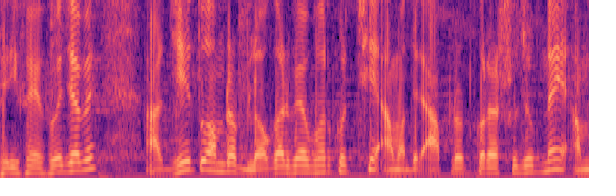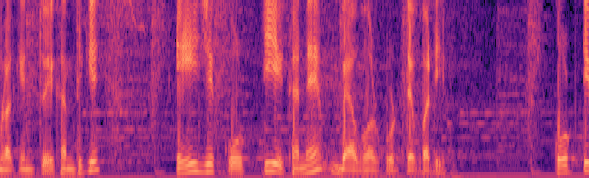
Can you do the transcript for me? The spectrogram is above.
ভেরিফাই হয়ে যাবে। আর যেহেতু আমরা ব্লগার ব্যবহার করছি, আমাদের আপলোড করার সুযোগ নেই, আমরা কিন্তু এখান থেকে এই যে কোডটি এখানে ব্যবহার করতে পারি। কোডটি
